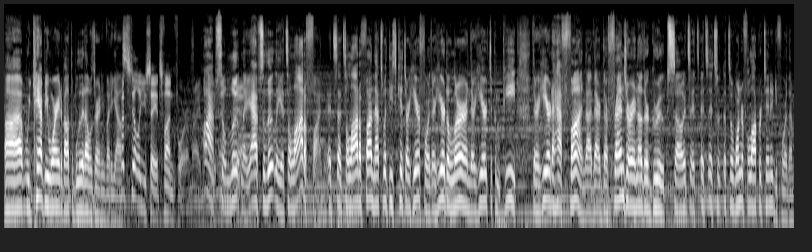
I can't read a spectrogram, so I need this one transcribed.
Uh, we can't be worried about the Blue Devils or anybody else. But still, you say it's fun for them, right? Oh, absolutely, yeah. absolutely. It's a lot of fun. It's it's a lot of fun. That's what these kids are here for. They're here to learn. They're here to compete. They're here to have fun. Uh, their, their friends are in other groups, so it's it's it's it's, it's a wonderful opportunity for them.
